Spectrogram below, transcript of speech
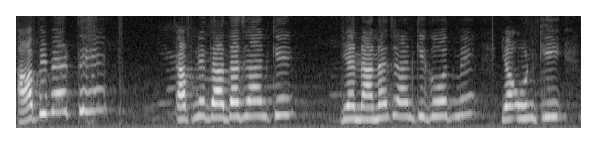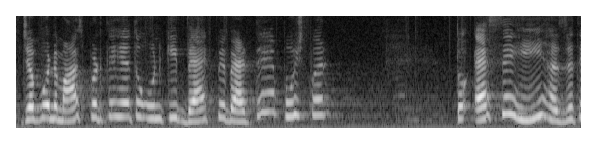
آپ بھی بیٹھتے ہیں؟ اپنے دادا جان کے یا نانا جان کی گود میں یا ان کی جب وہ نماز پڑھتے ہیں تو ان کی بیک پہ بیٹھتے ہیں پوشت پر؟ تو ایسے ہی حضرت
